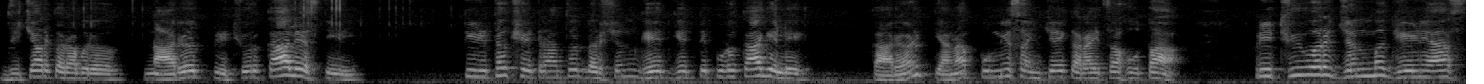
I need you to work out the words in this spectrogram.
विचार करा बरं नारद पृथ्वीवर का आले असतील? तीर्थक्षेत्रांचं दर्शन घेत घेत ते पुढं का गेले? कारण त्यांना पुण्यसंचय करायचा होता. पृथ्वीवर जन्म घेण्यास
